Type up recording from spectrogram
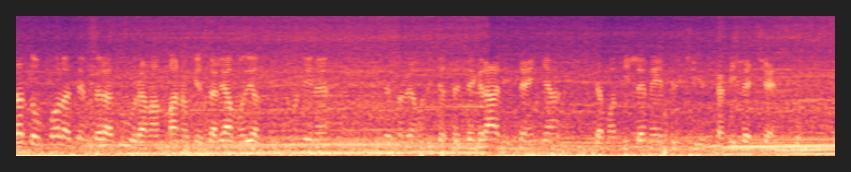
passando un po' la temperatura man mano che saliamo di altitudine adesso abbiamo 17 gradi segna siamo a 1000 metri circa 1100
